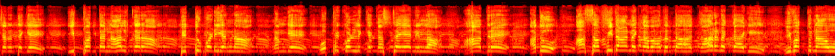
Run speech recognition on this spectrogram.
ಜನತೆಗೆ ಇಪ್ಪತ್ತ ನಾಲ್ಕರ ತಿದ್ದುಪಡಿಯನ್ನ ನಮ್ಗೆ ಒಪ್ಪಿಕೊಳ್ಳಿಕ್ಕೆ ಕಷ್ಟ ಏನಿಲ್ಲ. ಆದ್ರೆ ಅದು ಅಸಂವಿಧಾನಿಕವಾದಂತಹ ಕಾರಣಕ್ಕಾಗಿ ಇವತ್ತು ನಾವು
